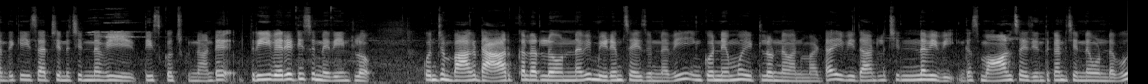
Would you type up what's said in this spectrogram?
అందుకే ఈసారి చిన్న చిన్నవి తీసుకొచ్చుకున్నా. అంటే త్రీ వెరైటీస్ ఉన్నాయి దీంట్లో. కొంచెం బాగా డార్క్ కలర్లో ఉన్నవి మీడియం సైజ్ ఉన్నవి ఇంకొన్నేమో ఇట్లా ఉన్నవి అనమాట ఇవి దాంట్లో చిన్నవి ఇవి ఇంకా స్మాల్ సైజ్ ఎందుకంటే చిన్నవి ఉండవు.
